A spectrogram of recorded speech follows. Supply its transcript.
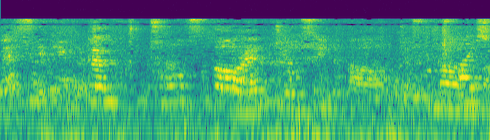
Yes, if you go towards the far end, you'll see the bar. Just nice.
